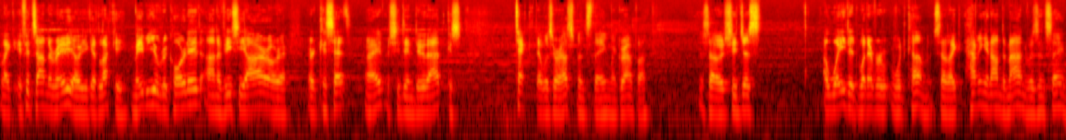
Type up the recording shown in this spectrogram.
Like if it's on the radio, you get lucky. Maybe you record it on a VCR or a or a cassette, right? But she didn't do that because tech that was her husband's thing, my grandpa. So she just awaited whatever would come. So like having it on demand was insane.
